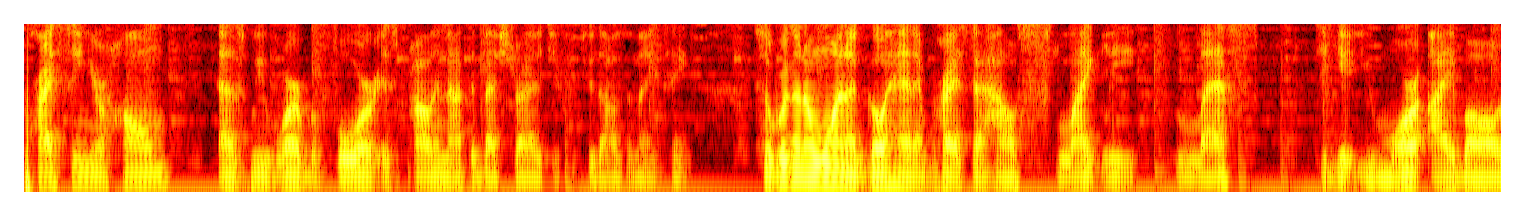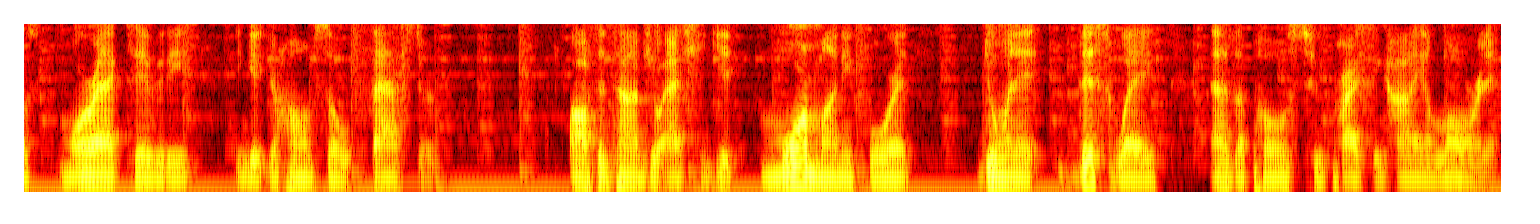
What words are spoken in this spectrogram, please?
pricing your home as we were before is probably not the best strategy for 2019. So we're going to want to go ahead and price that house slightly less to get you more eyeballs, more activity, and get your home sold faster. Oftentimes, you'll actually get more money for it doing it this way as opposed to pricing high and lowering it.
